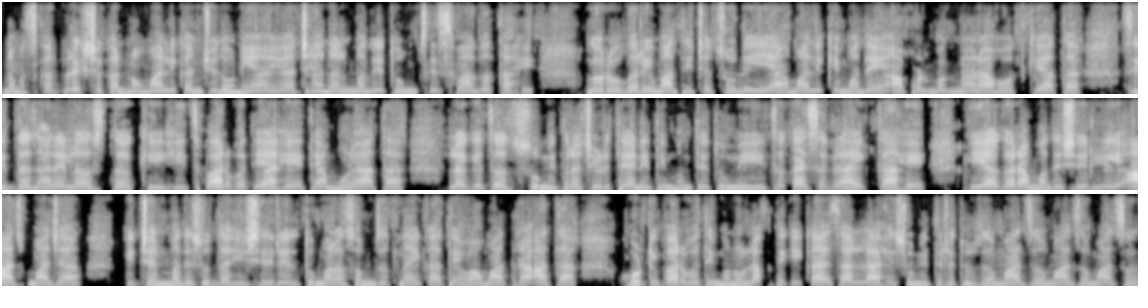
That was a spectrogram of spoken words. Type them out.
नमस्कार प्रेक्षकांनो मालिकांची दुनिया या चॅनलमध्ये तुमचे स्वागत आहे. घरोघरी मातीच्या चुली या मालिकेमध्ये आपण बघणार आहोत की आता सिद्ध झालेलं असतं की हीच पार्वती आहे त्यामुळे आता लगेचच सुमित्रा चिडते आणि ती म्हणते तुम्ही हिचं काय सगळं ऐकता आहे? ही या घरामध्ये शिरली आज माझ्या किचनमध्ये सुद्धा ही शिरेल तुम्हाला समजत नाही का? तेव्हा मात्र आता खोटी पार्वती म्हणू लागते की काय चाललं आहे सुमित्रे तुझं? माझं माझं माझं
